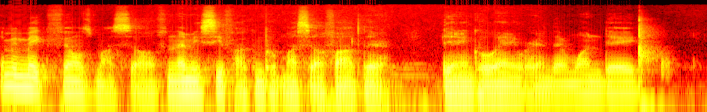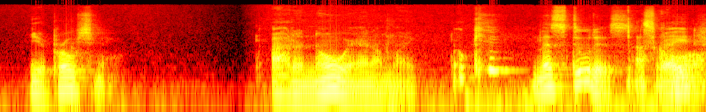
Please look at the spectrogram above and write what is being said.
let me make films myself and let me see if I can put myself out there. Didn't go anywhere, and then one day, he approached me out of nowhere, and I'm like, okay, let's do this. That's right. cool.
